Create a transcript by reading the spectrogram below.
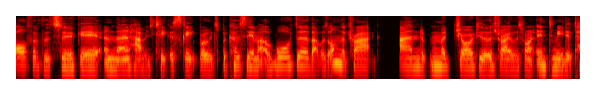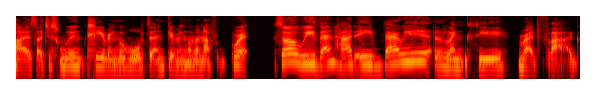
off of the circuit and then having to take escape roads because the amount of water that was on the track. And majority of those drivers were on intermediate tyres that just weren't clearing the water and giving them enough grip. So we then had a very lengthy red flag.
